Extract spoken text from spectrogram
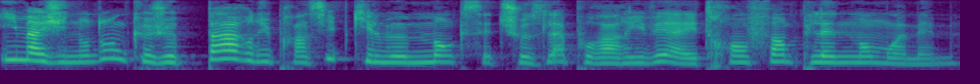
Imaginons donc que je pars du principe qu'il me manque cette chose-là pour arriver à être enfin pleinement moi-même.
